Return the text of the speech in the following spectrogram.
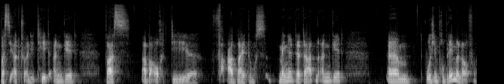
was die Aktualität angeht, was aber auch die Verarbeitungsmenge der Daten angeht, ähm, wo ich in Probleme laufe,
